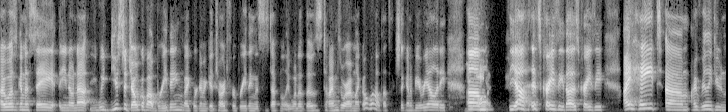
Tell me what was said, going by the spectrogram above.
I was gonna say, you know, not we used to joke about breathing, like we're gonna get charged for breathing. This is definitely one of those times where I'm like, oh wow, that's actually gonna be a reality. You um. Yeah, it's crazy. That is crazy. I hate. Um, I really do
